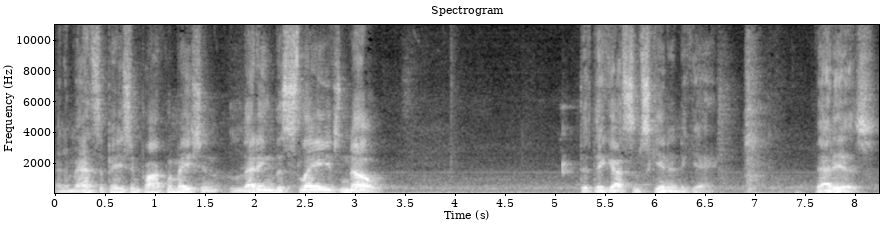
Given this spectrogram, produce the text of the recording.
an Emancipation Proclamation letting the slaves know that they got some skin in the game. That is,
